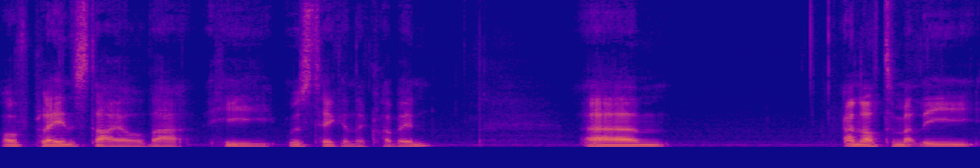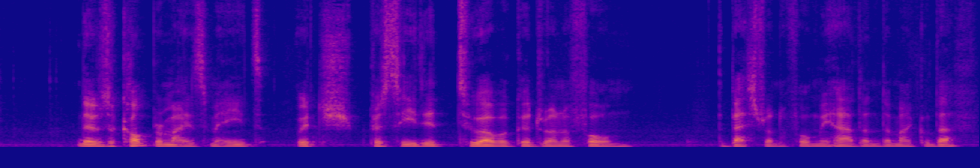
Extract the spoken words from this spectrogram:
of playing style that he was taking the club in. Um, and ultimately, there was a compromise made, which preceded to our good run of form, the best run of form we had under Michael Duff.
